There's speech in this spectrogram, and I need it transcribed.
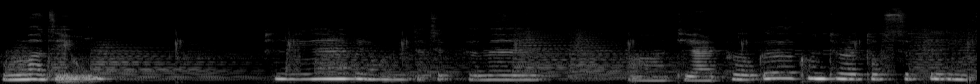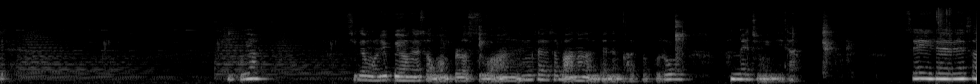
봄맞이용 peeling을 해보려고 합니다. 제품은 어, DR Frog Control Tox Peeling Gel 이고요. 지금 올리브영에서 one plus one 행사에서 만 원 안 되는 가격으로 판매 중입니다. 세일을 해서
